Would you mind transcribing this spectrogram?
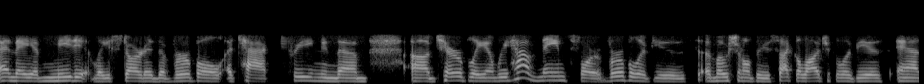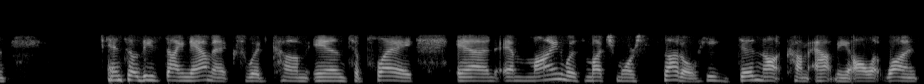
and they immediately started the verbal attack, treating them um, terribly. And we have names for it, verbal abuse, emotional abuse, psychological abuse, and and so these dynamics would come into play and and mine was much more subtle he did not come at me all at once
